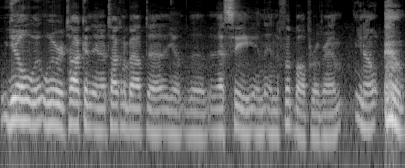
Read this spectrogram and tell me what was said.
You know, we we were talking, you know, talking about uh, you know the, the SC and, and the football program. You know,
